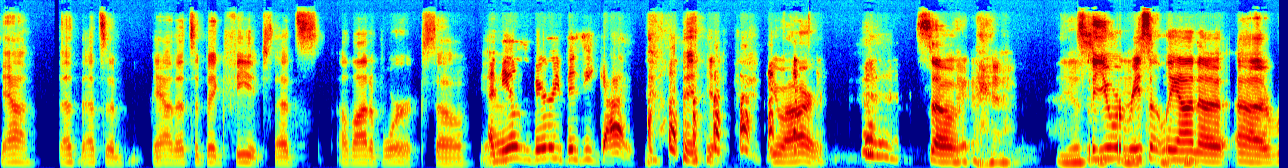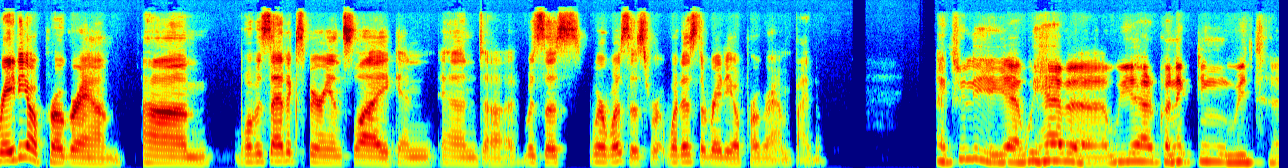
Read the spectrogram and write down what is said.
Yeah. That that's a yeah, that's a big feat. That's a lot of work. So yeah. Anil's a very busy guy. you are. So yes so you were yes. recently on a, a radio program. Um, what was that experience like? And and uh, was this where was this? What is the radio program by the? Actually, yeah, we have uh, we are connecting with uh,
